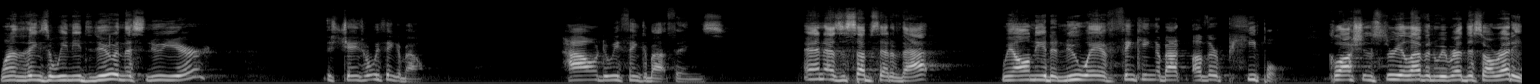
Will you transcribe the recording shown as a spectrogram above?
One of the things that we need to do in this new year is change what we think about. How do we think about things? And as a subset of that, we all need a new way of thinking about other people. Colossians 3:11 we read this already.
